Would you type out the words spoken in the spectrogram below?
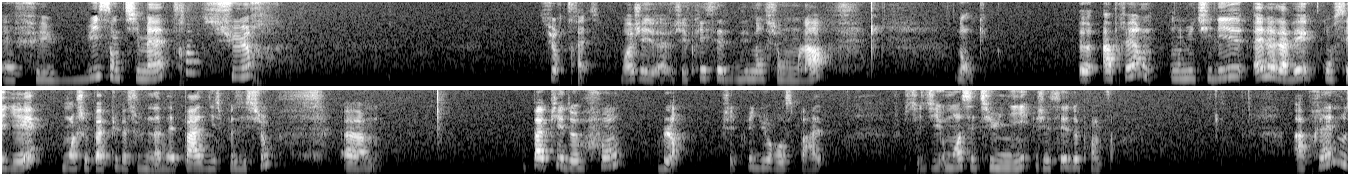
elle fait 8 cm sur, sur 13. Moi, euh, j'ai pris cette dimension-là. Donc, euh, après, on, utilise... Elle, elle avait conseillé, moi, j'ai pas pu parce que je n'avais pas à disposition, euh, papier de fond blanc. J'ai pris du rose pâle. Je me suis dit, au moins, c'était uni. J'ai essayé de prendre ça. Après, nous,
